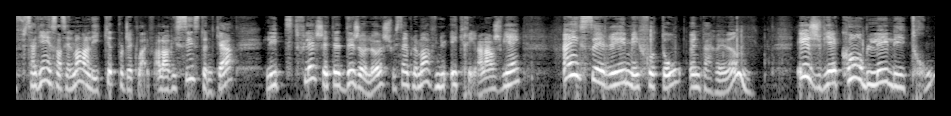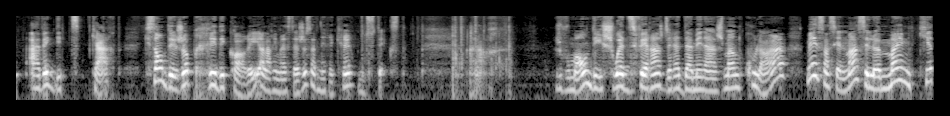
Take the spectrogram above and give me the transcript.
ça vient essentiellement dans les kits Project Life. Alors ici, c'est une carte. Les petites flèches étaient déjà là. Je suis simplement venue écrire. Alors, je viens insérer mes photos une par une et je viens combler les trous avec des petites cartes qui sont déjà prédécorées. Alors, il me restait juste à venir écrire du texte. Alors, je vous montre des choix différents, je dirais, d'aménagement de couleurs, mais essentiellement, c'est le même kit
